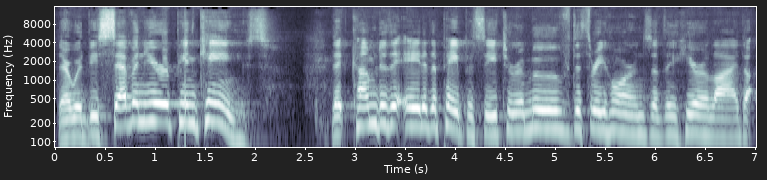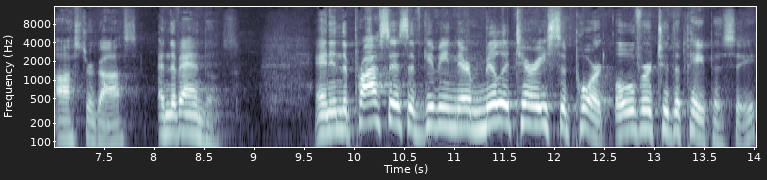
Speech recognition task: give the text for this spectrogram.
there would be seven European kings that come to the aid of the papacy to remove the three horns of the Heruli, the Ostrogoths, and the Vandals. And in the process of giving their military support over to the papacy,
